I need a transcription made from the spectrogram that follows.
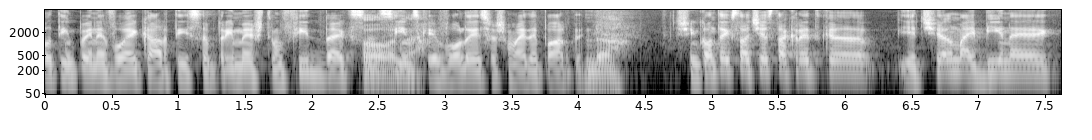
Tot timpul e nevoie ca artist să primești un feedback, să Oh, oh, simți da. că evoluezi și așa mai departe. Da. Și în contextul acesta cred că e cel mai bine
